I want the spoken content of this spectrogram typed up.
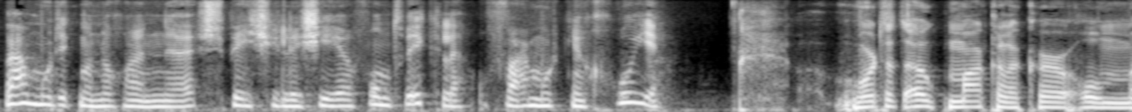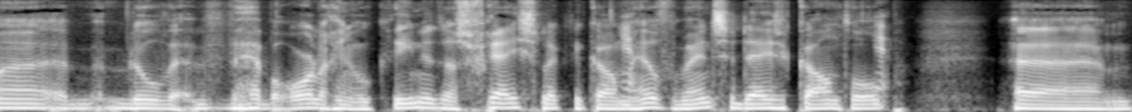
waar moet ik me nog een eh, specialiseren of ontwikkelen? Of waar moet ik in groeien? Wordt het ook makkelijker om. eh, bedoel, we, we hebben oorlog in Oekraïne, dat is vreselijk. Er komen Ja. heel veel mensen deze kant op. Ehm, het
